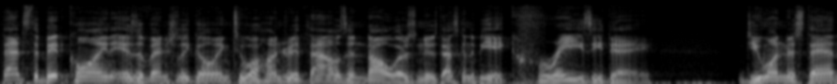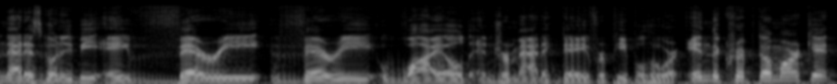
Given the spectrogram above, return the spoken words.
That's the Bitcoin is eventually going to $100,000 news. That's going to be a crazy day. Do you understand that is going to be a very, very wild and dramatic day for people who are in the crypto market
